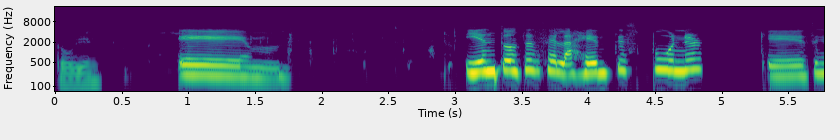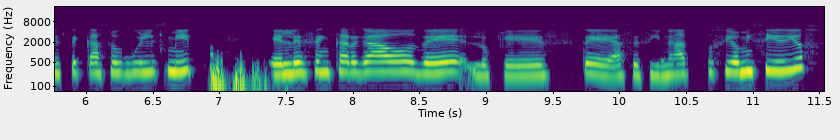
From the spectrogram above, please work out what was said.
Todo bien. em, y entonces el agente Spooner, que es en este caso Will Smith, él es encargado de lo que es este, asesinatos y homicidios,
